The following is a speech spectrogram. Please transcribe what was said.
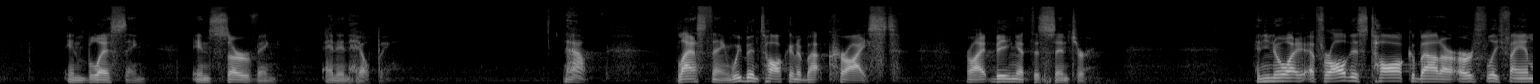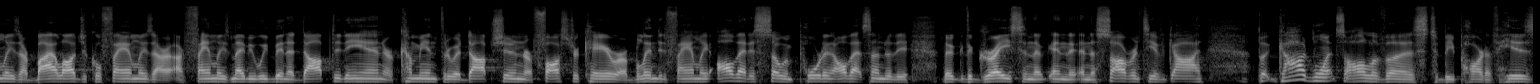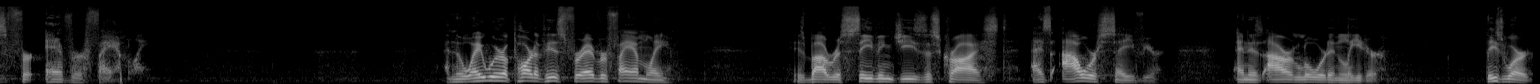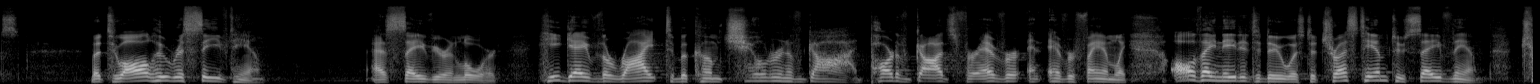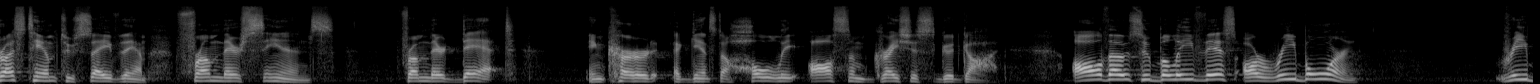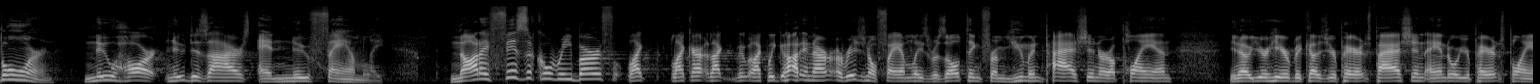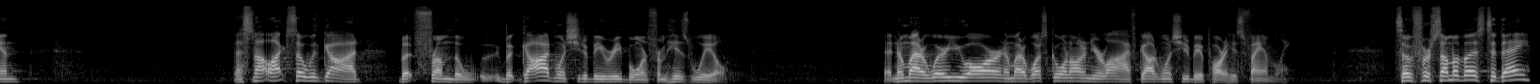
in blessing, in serving, and in helping. Now, last thing, we've been talking about Christ, right, being at the center. And you know what? For all this talk about our earthly families, our biological families, our, our, families maybe we've been adopted in or come in through adoption or foster care or a blended family, all that is so important. All that's under the, the, the grace and the, and, the, and the sovereignty of God. But God wants all of us to be part of His forever family. And the way we're a part of His forever family is by receiving Jesus Christ as our Savior and is our Lord and leader. These words But to all who received him as Savior and Lord, he gave the right to become children of God, part of God's forever and ever family. All they needed to do was to trust Him to save them, trust Him to save them from their sins, from their debt incurred against a holy, awesome, gracious, good God. All those who believe this are reborn, reborn, new heart, new desires, and new family. Not a physical rebirth like, like, our, like, like we got in our original families, resulting from human passion or a plan. You know, you're here because your parents' passion and or your parents' plan. That's not like so with God, but from the but God wants you to be reborn from his will. That no matter where you are, no matter what's going on in your life, God wants you to be a part of his family. So for some of us today,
